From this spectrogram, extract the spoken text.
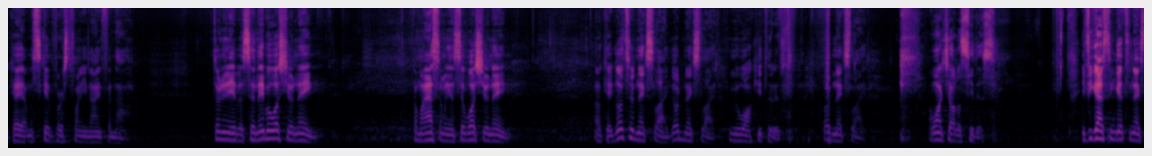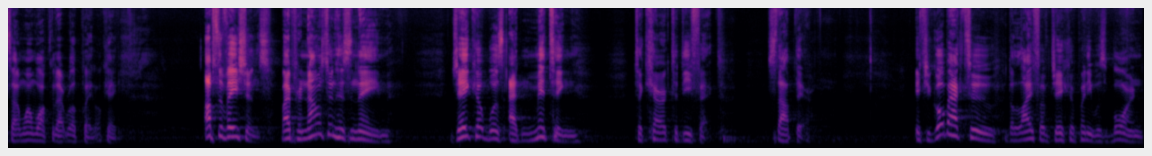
Okay, I'm going to skip verse 29 for now. Turn to your neighbor say, Neighbor, what's your name? Come on, ask me and say, What's your name? Okay, go to the next slide. Go to the next slide. Let me walk you through this. Go to the next slide. I want y'all to see this. If you guys can get to the next slide, I want to walk through that real quick. Okay. Observations. By pronouncing his name, Jacob was admitting to character defect. Stop there. If you go back to the life of Jacob when he was born,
